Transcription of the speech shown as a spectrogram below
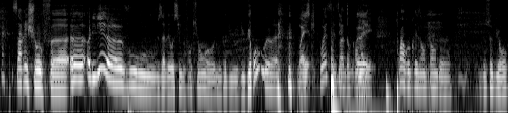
Ça réchauffe. Euh, euh, Olivier, vous, vous, avez aussi une fonction au niveau du, bureau. Oui. ouais, c'est ça. Donc, on a les trois représentants de, de ce bureau.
